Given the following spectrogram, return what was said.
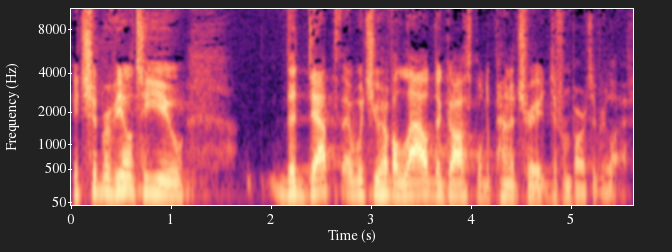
it should reveal to you the depth at which you have allowed the gospel to penetrate different parts of your life.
